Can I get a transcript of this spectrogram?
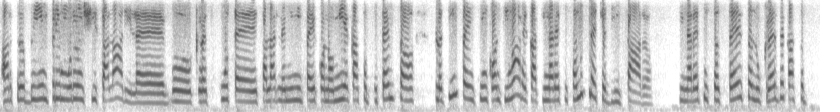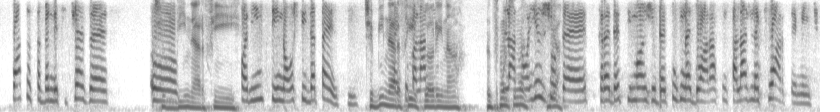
ar trebui, în primul rând, și salariile crescute, salariile minim pe economie, ca să putem să plătim pensii în continuare, ca tineretul să nu plece din țară. Tineretul să stea, să lucreze ca să poată să beneficieze ce uh, bine ar fi părinții noștri de pensii. Ce bine ar fi, Florina. Îți mulțumesc. La noi în județ, Ia. credeți-mă, în județul Hunedoara sunt salariile foarte mici.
